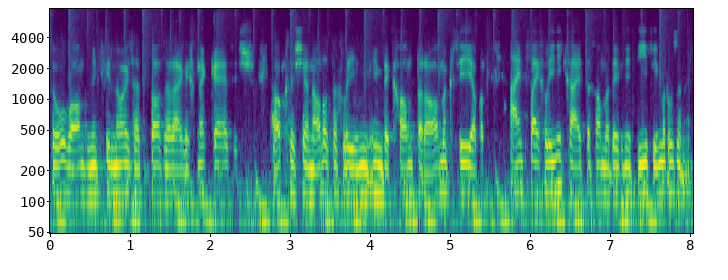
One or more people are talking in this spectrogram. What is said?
so wahnsinnig viel Neues hat es das eigentlich nicht gegeben. Es ist taktisch ja alles ein bisschen im, im bekannten Rahmen gewesen, aber ein, zwei Kleinigkeiten kann man definitiv immer rausnehmen.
